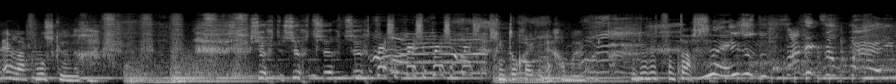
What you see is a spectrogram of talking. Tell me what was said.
ben Ella, verloskundige. Zucht, zucht, zucht, zucht. Persen, persen, persen, persen. Misschien toch even een echo maken. Je doet het fantastisch. Nee, dit is fucking veel pijn.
